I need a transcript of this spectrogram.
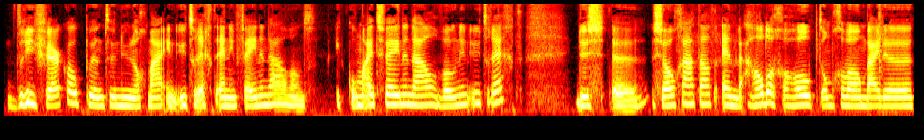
drie verkooppunten nu nog maar in Utrecht en in Veenendaal. Want ik kom uit Veenendaal, woon in Utrecht. Dus uh, zo gaat dat. En we hadden gehoopt om gewoon bij de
